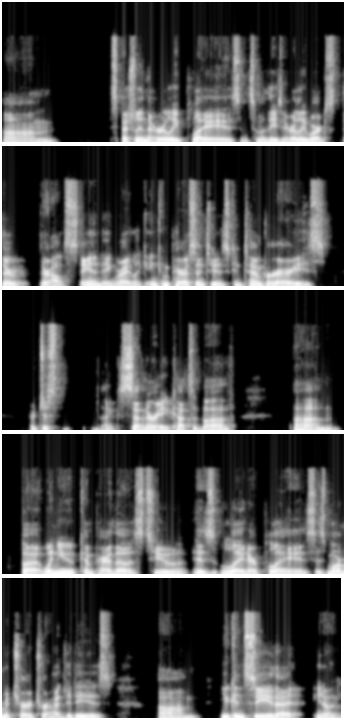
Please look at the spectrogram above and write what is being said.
um, especially in the early plays and some of these early works, they're they're outstanding, right? Like in comparison to his contemporaries, they're just like seven or eight cuts above. Um, but when you compare those to his later plays, his more mature tragedies, um, you can see that you know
